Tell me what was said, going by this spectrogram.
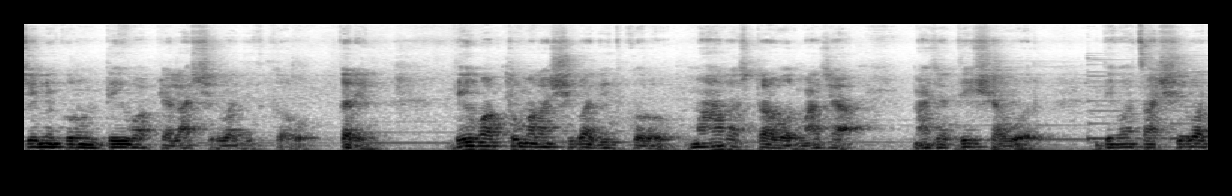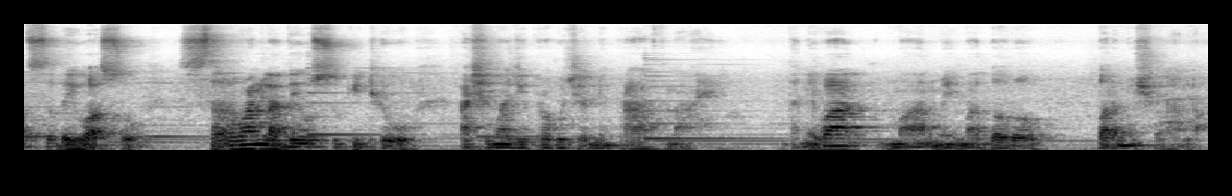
जेणेकरून देव आपल्याला आशीर्वादित करो करेल. देव आप तुम्हाला आशीर्वादित करो. महाराष्ट्रावर माझ्या माझ्या देशावर. देवाचा आशीर्वाद सदैव असो. सर्वांना देव सुखी ठेवू अशी माझी प्रभूचरणी प्रार्थना आहे. धन्यवाद. मान महिमा गौरव परमेश्वराला.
